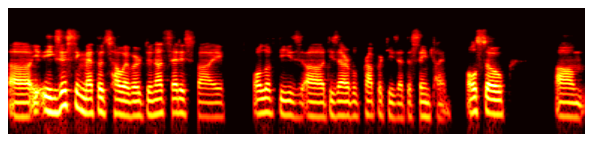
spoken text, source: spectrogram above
Uh, existing methods, however, do not satisfy all of these uh, desirable properties at the same time. Also, um,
